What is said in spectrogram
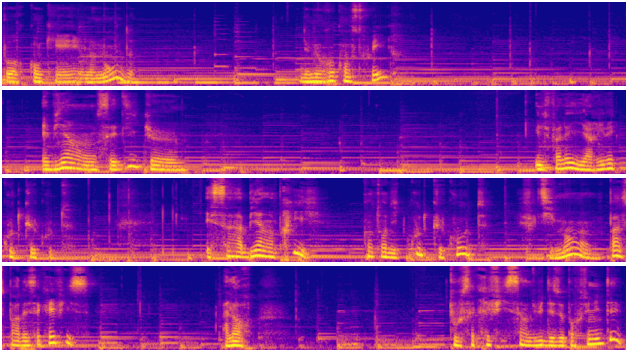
pour conquérir le monde, de nous reconstruire, eh bien on s'est dit que il fallait y arriver coûte que coûte. Et ça a bien un prix. Quand on dit coûte que coûte, effectivement, on passe par des sacrifices. Alors, tout sacrifice induit des opportunités.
